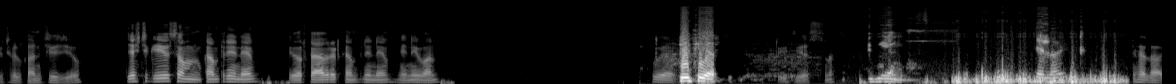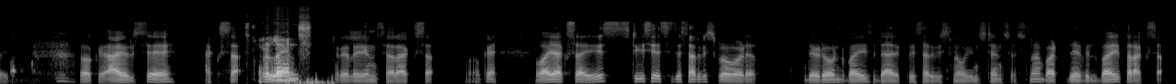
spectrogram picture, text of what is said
it will confuse you. Just give some company name your favorite company name anyone. TCS. TCS no? IBM. Deloitte. Deloitte. Okay, I will say AXA, Reliance. Reliance or AXA. Okay, why AXA is TCS is a service provider. They don't buy directly ServiceNow instances, no? but they will buy for AXA.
